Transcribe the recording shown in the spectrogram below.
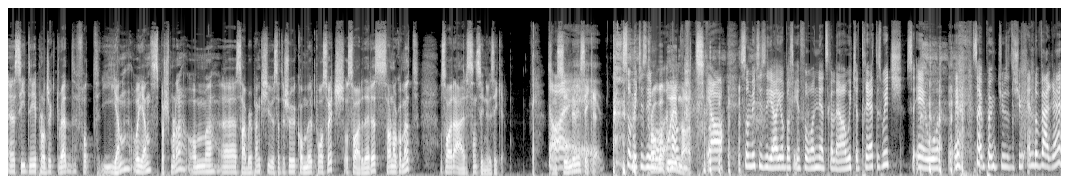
eh, CD Project Red fått igjen og igjen spørsmålet om uh, Cyberpunk 2077 kommer på Switch, og svaret deres har nå kommet. Og svaret er sannsynligvis ikke. Da Sannsynligvis ikke. Så mye siden Probably ha- not. Ja, så mye som de har jobba sikkert for å nedskalere Witcher 3 til Switch, så er jo eh, Cyberpunk 2077 enda verre.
